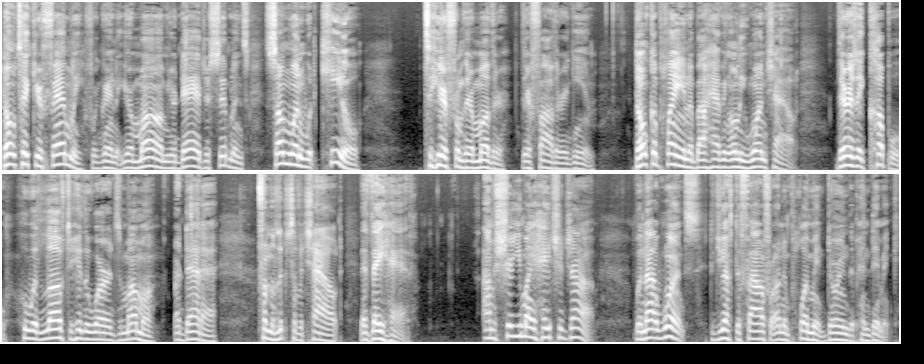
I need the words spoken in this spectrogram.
Don't take your family for granted. Your mom, your dad, your siblings. Someone would kill to hear from their mother, their father again. Don't complain about having only one child. There is a couple who would love to hear the words mama or dada from the lips of a child that they have. I'm sure you might hate your job, but not once did you have to file for unemployment during the pandemic.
